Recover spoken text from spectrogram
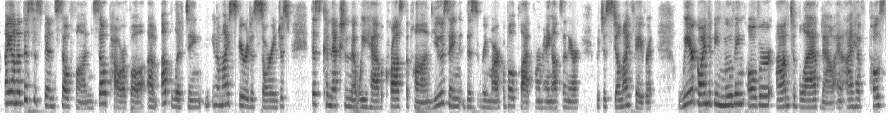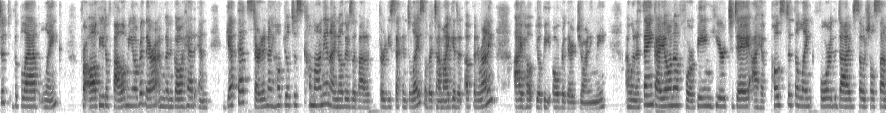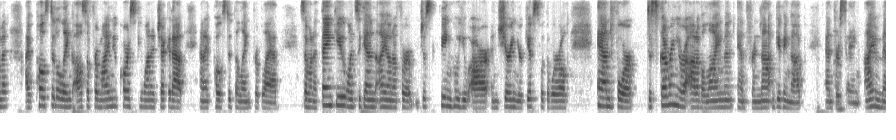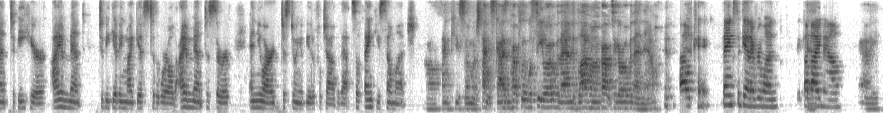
Iona, this has been so fun, so powerful, um, uplifting. You know, my spirit is soaring. Just this connection that we have across the pond using this remarkable platform, Hangouts on Air, which is still my favorite. We are going to be moving over onto Blab now, and I have posted the Blab link for all of you to follow me over there. I'm going to go ahead and get that started. And I hope you'll just come on in. I know there's about a 30 second delay, so by the time I get it up and running, I hope you'll be over there joining me. I want to thank Iona for being here today. I have posted the link for the Dive Social Summit. I've posted a link also for my new course if you want to check it out. And I posted the link for Blab. So I want to thank you once again, Iona, for just being who you are and sharing your gifts with the world and for discovering you're out of alignment and for not giving up and for mm-hmm. saying, I am meant to be here. I am meant to be giving my gifts to the world. I am meant to serve. And you are just doing a beautiful job of that. So thank you so much. Oh, thank you so much. Thanks, guys. And hopefully we'll see you over there in the blab. I'm about to go over there now. okay. Thanks again, everyone. Bye bye now. Bye.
